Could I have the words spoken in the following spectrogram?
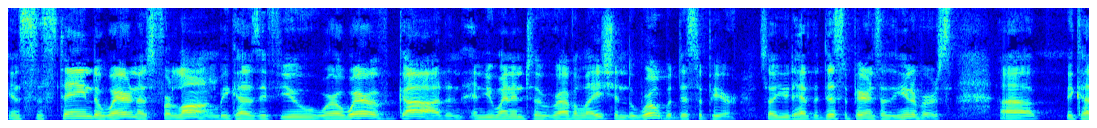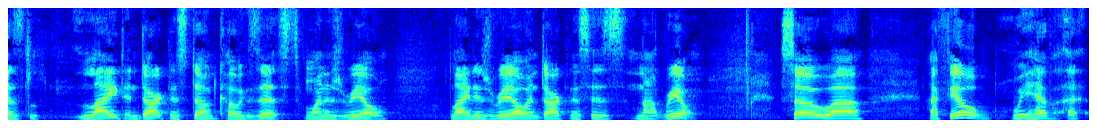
in sustained awareness for long because if you were aware of God and, and you went into revelation, the world would disappear. So you'd have the disappearance of the universe uh, because light and darkness don't coexist. One is real, light is real, and darkness is not real. So uh, I feel we have a,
